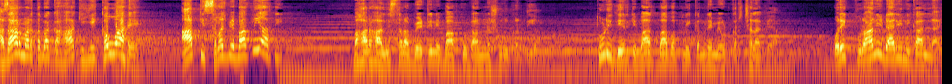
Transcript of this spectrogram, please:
हज़ार मरतबा कहा कि, ये कौआ है। आपकी समझ में बात नहीं आती? बहरहाल इस तरह बेटे ने बाप को डालना शुरू कर दिया। थोड़ी देर के बाद बाप अपने कमरे में उठकर चला गया और एक पुरानी डायरी निकाल लाई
